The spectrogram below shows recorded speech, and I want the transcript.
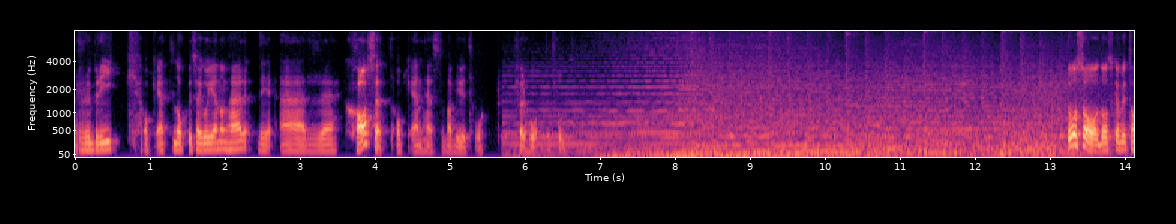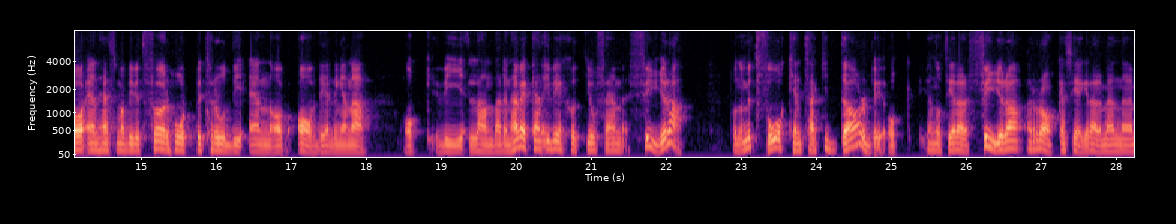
rubrik och ett lopp vi ska gå igenom här. Det är eh, chaset och en häst som har blivit hårt, för hårt betrodd. Då så, då ska vi ta en häst som har blivit för hårt betrodd i en av avdelningarna och vi landar den här veckan i V75 4 på nummer två Kentucky Derby och jag noterar fyra raka segrar, men eh,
